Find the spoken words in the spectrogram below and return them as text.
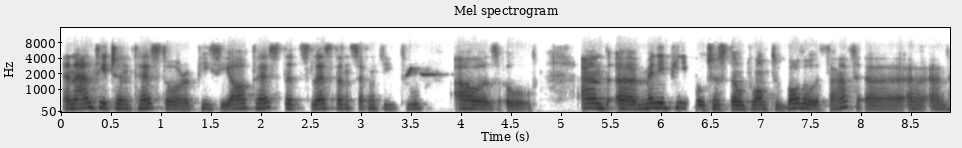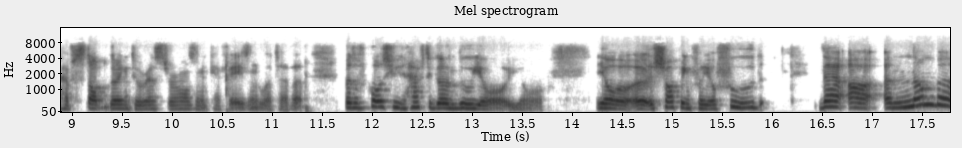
an antigen test or a PCR test that's less than 72 hours old. And uh, many people just don't want to bother with that uh, uh, and have stopped going to restaurants and cafes and whatever. But of course, you have to go and do your your your uh, shopping for your food. There are a number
